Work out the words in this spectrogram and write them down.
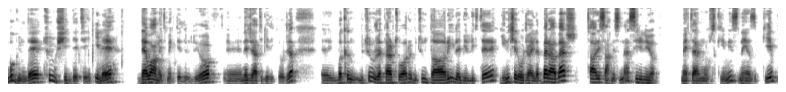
bugün de tüm şiddeti ile devam etmektedir diyor e, Necati Gedikli Hoca. E, bakın bütün repertuarı, bütün dağarı ile birlikte Yeniçeri Hoca ile beraber tarih sahnesinden siliniyor. Mehter Musikimiz ne yazık ki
